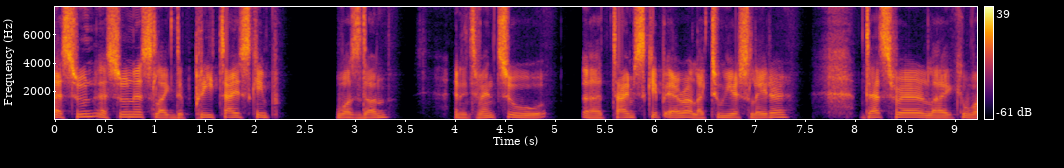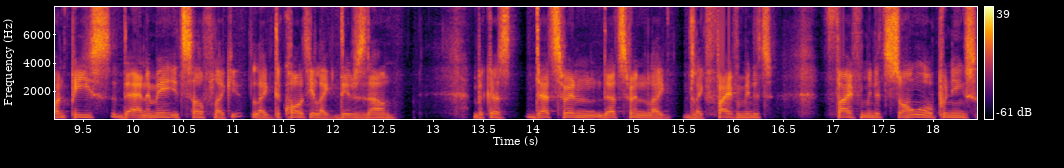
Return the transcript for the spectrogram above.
as soon as soon as like the pre time skip was done, and it went to uh, time skip era like two years later, that's where like One Piece, the anime itself, like like the quality like dips down, because that's when that's when like like five minutes, five minute song openings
